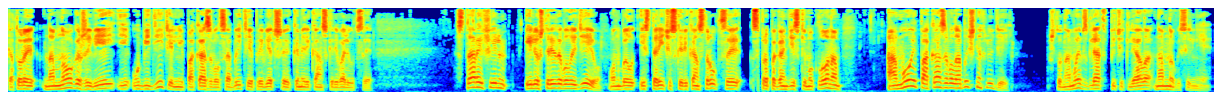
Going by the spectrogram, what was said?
который намного живее и убедительней показывал события, приведшие к американской революции — Старый фильм иллюстрировал идею, он был исторической реконструкцией с пропагандистским уклоном, а мой показывал обычных людей, что, на мой взгляд, впечатляло намного сильнее.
